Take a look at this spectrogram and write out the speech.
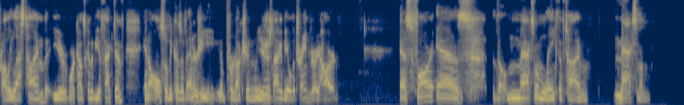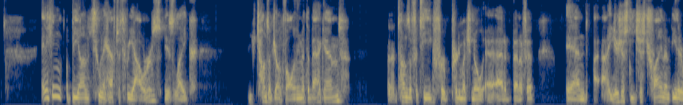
probably less time that your workout's going to be effective. And also because of energy production, you're just not going to be able to train very hard. As far as the maximum length of time, maximum, anything beyond two and a half to three hours is like tons of junk volume at the back end, uh, tons of fatigue for pretty much no added benefit. And I, you're just just trying to either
